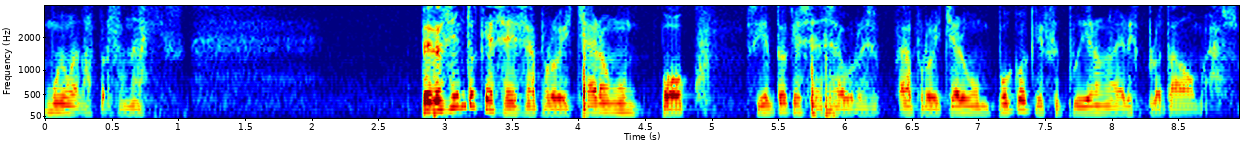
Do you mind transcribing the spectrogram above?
muy buenos personajes. Pero siento que se desaprovecharon un poco. Siento que se desaprovecharon un poco que se pudieron haber explotado más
